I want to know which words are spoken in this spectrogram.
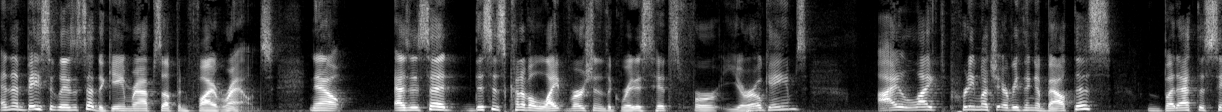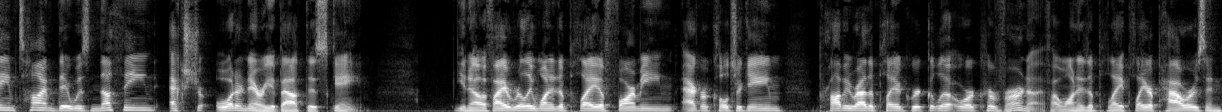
And then basically, as I said, the game wraps up in five rounds. Now, as I said, this is kind of a light version of the greatest hits for Euro games. I liked pretty much everything about this, but at the same time, there was nothing extraordinary about this game you know, if I really wanted to play a farming agriculture game, probably rather play Agricola or Caverna. If I wanted to play player powers and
